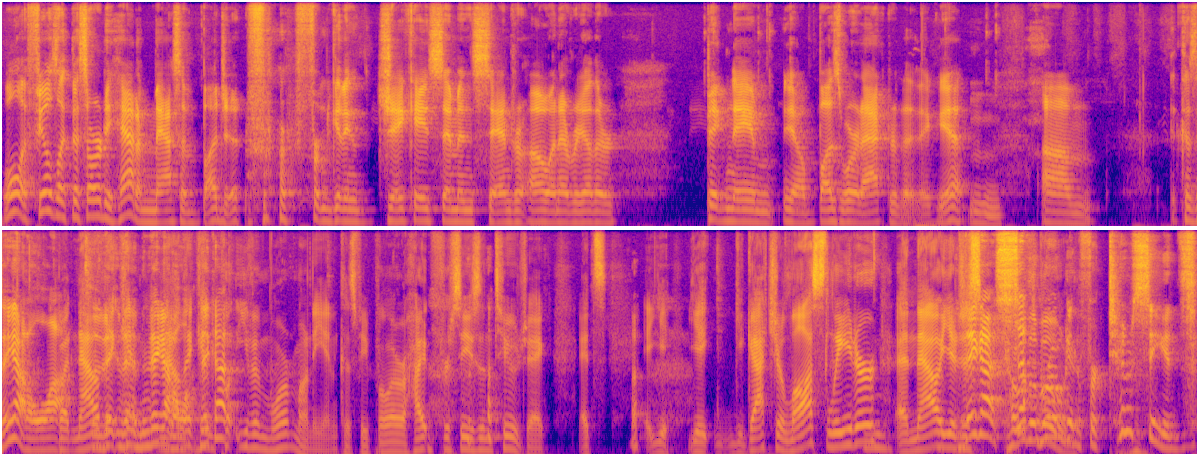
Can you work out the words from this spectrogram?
Well, it feels like this already had a massive budget for, from getting J.K. Simmons, Sandra Oh, and every other big name, you know, buzzword actor that they get. Um, because they got a lot. But now So they, can, I mean, they got now a they can They got put even more money in because people are hyped for season two. Jake, it's you, you, you got your lost leader, and now you just they got Seth the. Rogen for two scenes.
